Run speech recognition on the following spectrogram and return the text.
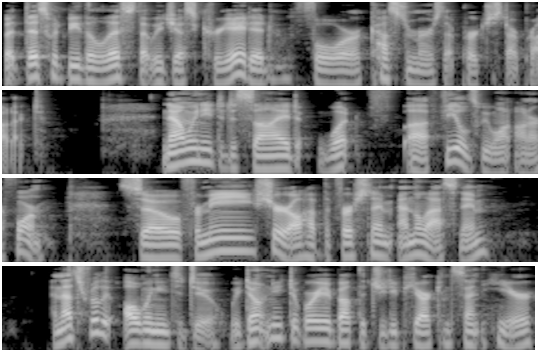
But this would be the list that we just created for customers that purchased our product. Now we need to decide what uh, fields we want on our form. So for me, sure, I'll have the first name and the last name. And that's really all we need to do. We don't need to worry about the GDPR consent here.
